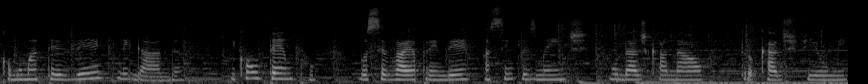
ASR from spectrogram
como uma TV ligada. E com o tempo, você vai aprender a simplesmente mudar de canal, trocar de filme,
